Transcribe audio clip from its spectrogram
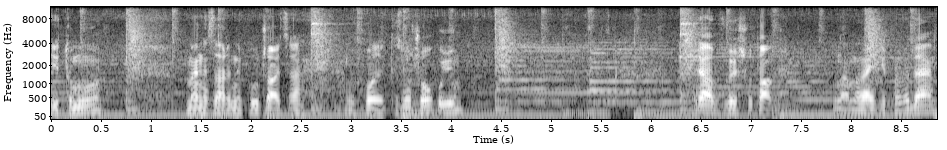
І тому в мене зараз не виходить виходити з ночовкою. Я вийшов так на маленький ПВД.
